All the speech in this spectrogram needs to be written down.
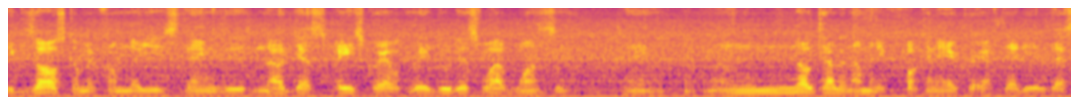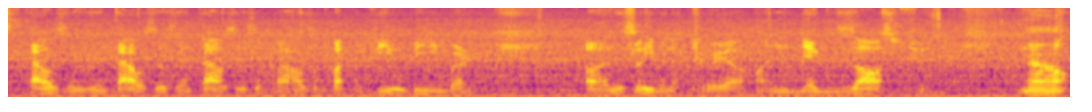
Exhaust coming from these things is not just spacecraft. They do this what once, and, no telling how many fucking aircraft that is. That's thousands and thousands and thousands of pounds of fucking fuel being burned uh, and it's leaving a trail and exhaust Now,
